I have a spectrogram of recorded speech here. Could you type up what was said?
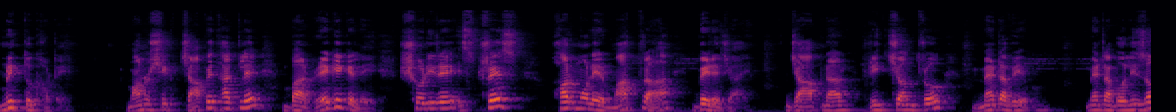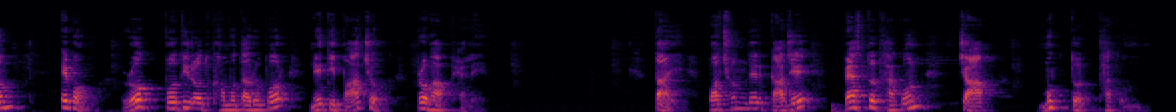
মৃত্যু ঘটে। মানসিক চাপে থাকলে বা রেগে গেলে শরীরে স্ট্রেস হরমোনের মাত্রা বেড়ে যায়, যা আপনার হৃদযন্ত্র, মেটাবে, মেটাবলিজম এবং রোগ প্রতিরোধ ক্ষমতার উপর নেতিবাচক প্রভাব ফেলে। তাই পছন্দের কাজে ব্যস্ত থাকুন, চাপ মুক্ত থাকুন।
